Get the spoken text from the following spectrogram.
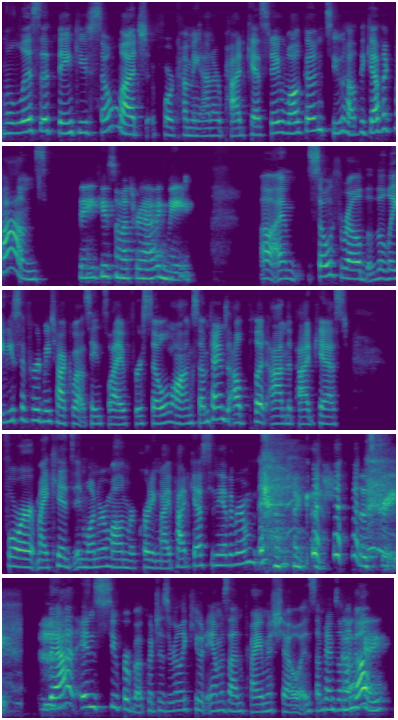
Melissa, thank you so much for coming on our podcast today. Welcome to Healthy Catholic Moms. Thank you so much for having me. Oh, I'm so thrilled. The ladies have heard me talk about Saints Alive for so long. Sometimes I'll put on the podcast for my kids in one room while I'm recording my podcast in the other room. Oh my gosh, that's great. that in Superbook, which is a really cute Amazon Prime show. And sometimes I'm like, oh, okay. oh,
